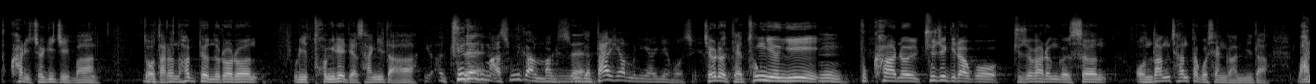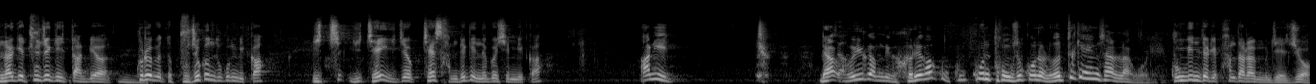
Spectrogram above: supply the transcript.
북한이 적이지만 또 다른 한편으로는 우리 통일의 대상이다. 주적이 네. 맞습니까 안 맞습니까? 네. 다시 한번 이야기해 보세요. 저는 대통령이 음. 북한을 주적이라고 규정하는 것은 온당치 않다고 생각합니다. 만약에 주적이 있다면 음. 그러면 또 부적은 누굽니까? 제2적, 제3적이 있는 것입니까? 아니 내가 어이가 없니까 그래갖고 국군 통수권을 어떻게 행사하려고 그래? 국민들이 판단할 문제죠.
